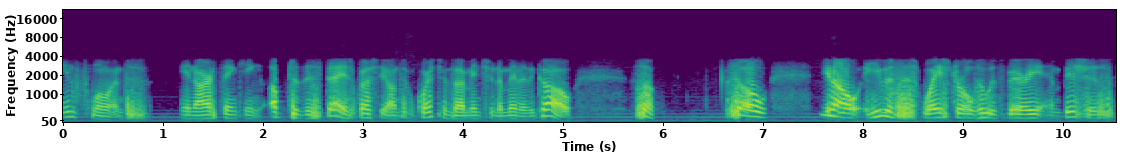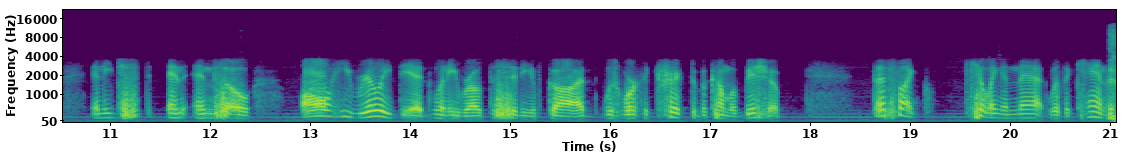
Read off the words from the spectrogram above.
influence in our thinking up to this day, especially on some questions I mentioned a minute ago. So so you know, he was this wastrel who was very ambitious, and he just and and so all he really did when he wrote the City of God was work a trick to become a bishop. That's like killing a gnat with a cannon.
